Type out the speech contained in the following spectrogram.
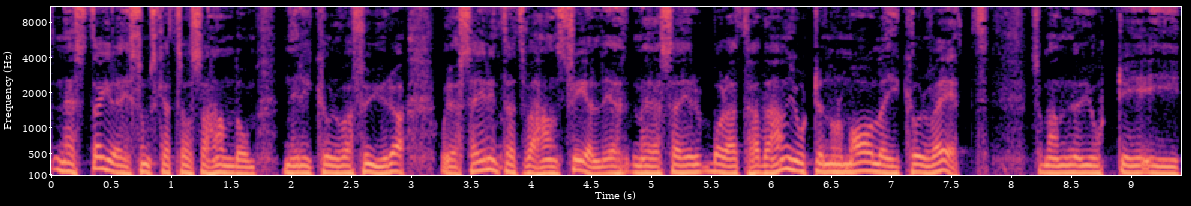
nästa grej som ska tas hand om nere i kurva 4. Och jag säger inte att det var hans fel, men jag säger bara att hade han gjort det normala i kurva 1, som han har gjort i, i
